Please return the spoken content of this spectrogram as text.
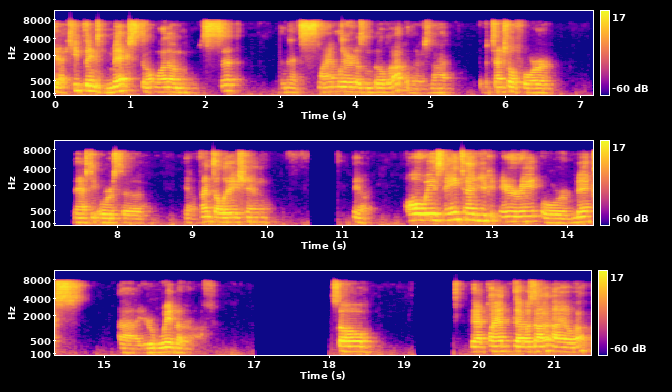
Yeah, keep things mixed, don't let them sit and that slime layer doesn't build up and there's not the potential for nasty odors to, you know, ventilation. You know, always, anytime you can aerate or mix, uh, you're way better off. So that plant that was down in Iowa,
